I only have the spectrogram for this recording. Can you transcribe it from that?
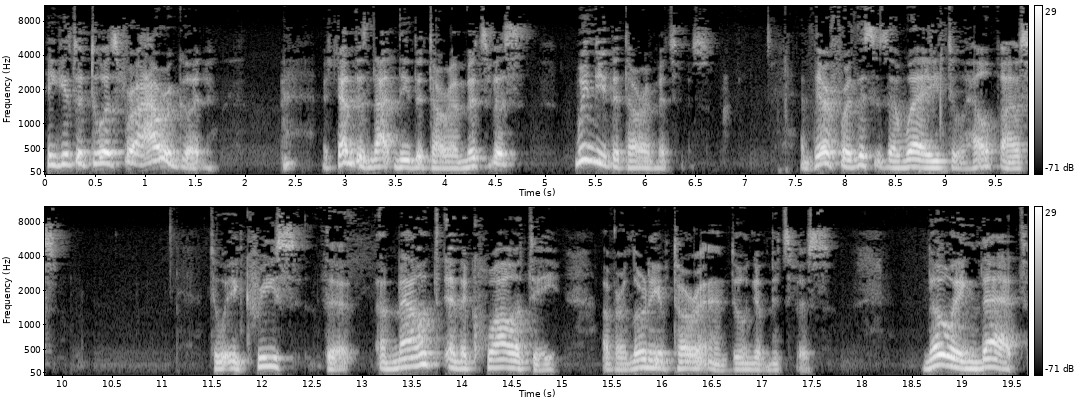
He gives it to us for our good. Hashem does not need the Torah mitzvahs. We need the Torah mitzvahs. And therefore, this is a way to help us to increase the amount and the quality of our learning of Torah and doing of mitzvahs. Knowing that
